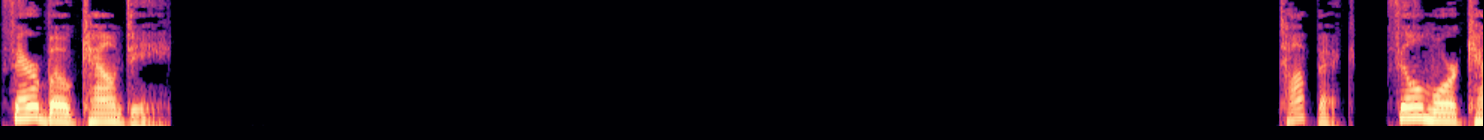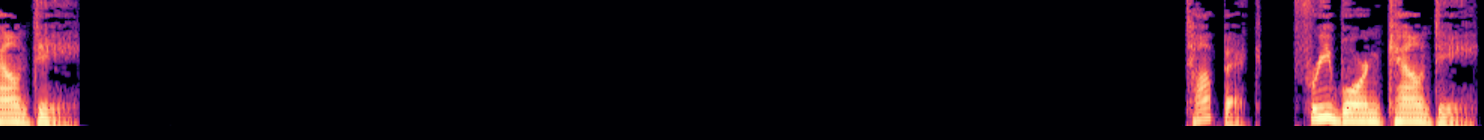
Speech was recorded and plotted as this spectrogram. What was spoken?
Faribault County. Fillmore County. Freeborn County.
